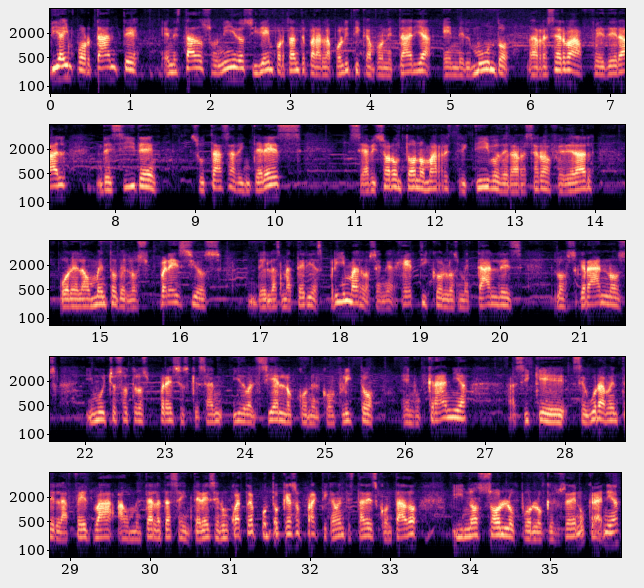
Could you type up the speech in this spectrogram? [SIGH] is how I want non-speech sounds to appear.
día importante en Estados Unidos y día importante para la política monetaria en el mundo. La Reserva Federal decide su tasa de interés. Se avisó un tono más restrictivo de la Reserva Federal por el aumento de los precios de las materias primas, los energéticos, los metales, los granos y muchos otros precios que se han ido al cielo con el conflicto en Ucrania. Así que seguramente la Fed va a aumentar la tasa de interés en un cuarto de punto, que eso prácticamente está descontado y no solo por lo que sucede en Ucrania,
